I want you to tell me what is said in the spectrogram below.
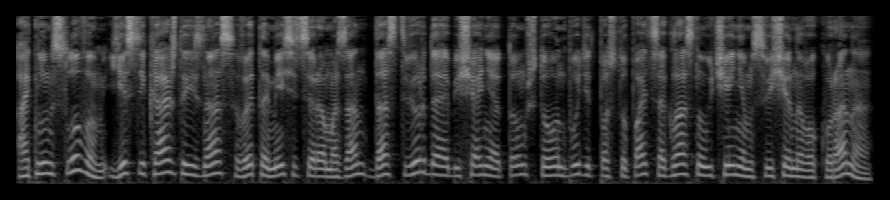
Одним словом, если каждый из нас в этом месяце Рамазан даст твердое обещание о том, что он будет поступать согласно учениям священного Корана,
